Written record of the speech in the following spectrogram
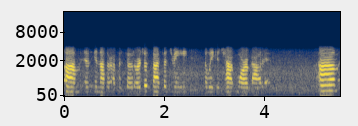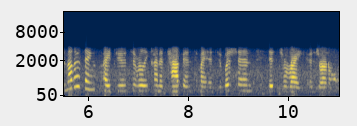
um, in, another episode. Or just message me and we can chat more about it. Um, another thing I do to really kind of tap into my intuition is to write and journal.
